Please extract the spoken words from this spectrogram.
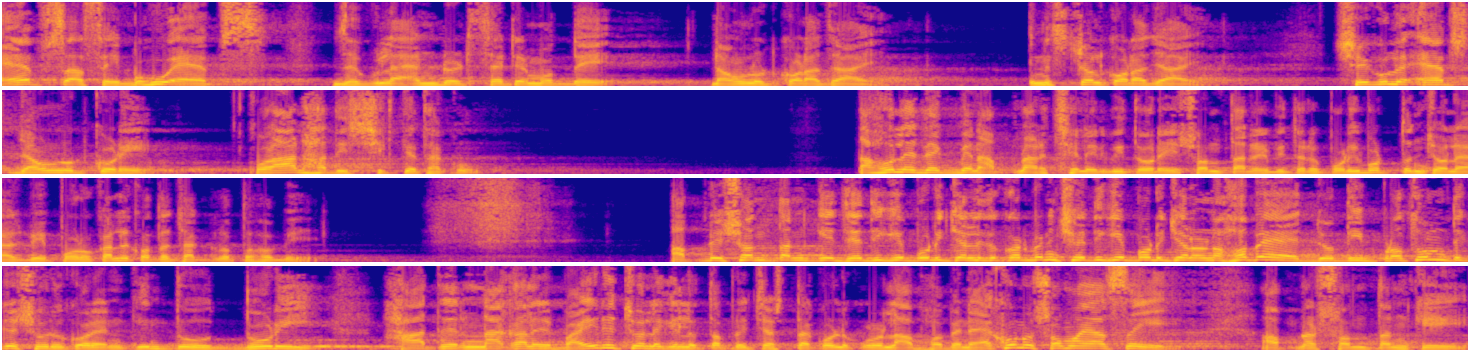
অ্যাপস আছে, বহু অ্যাপস যেগুলো অ্যান্ড্রয়েড সেটের মধ্যে ডাউনলোড করা যায় ইনস্টল করা যায়। সেগুলো অ্যাপস ডাউনলোড করে কোরআন হাদিস শিখতে থাকুক তাহলে দেখবেন আপনার ছেলের ভিতরে, সন্তানের ভিতরে পরিবর্তন চলে আসবে, পরকালের কথা জাগ্রত হবে। আপনি সন্তানকে যেদিকে পরিচালিত করবেন, সেদিকে পরিচালনা হবে, যদি প্রথম থেকে শুরু করেন, কিন্তু দড়ি হাতের নাগালের বাইরে চলে গেলে তো আপনি চেষ্টা করলে কোনো লাভ হবে না। এখনও সময় আছে। আপনার সন্তানকে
